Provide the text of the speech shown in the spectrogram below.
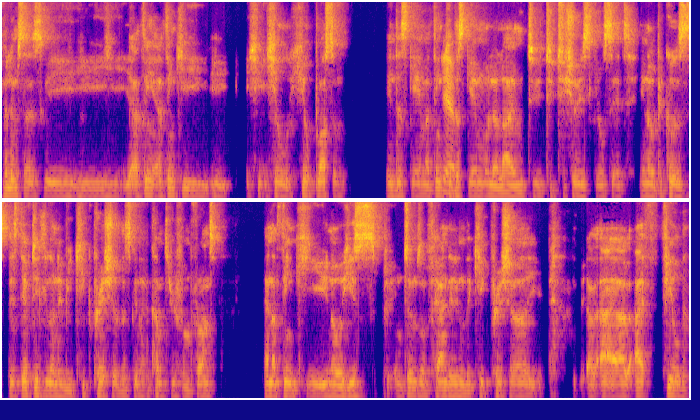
Willemse he, he, I think I think he, he he'll he'll blossom in this game. I think yeah. this game will allow him to to, to show his skill set. You know, because there's definitely going to be kick pressure that's going to come through from France. And I think you know he's in terms of handling the kick pressure. I I, feel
